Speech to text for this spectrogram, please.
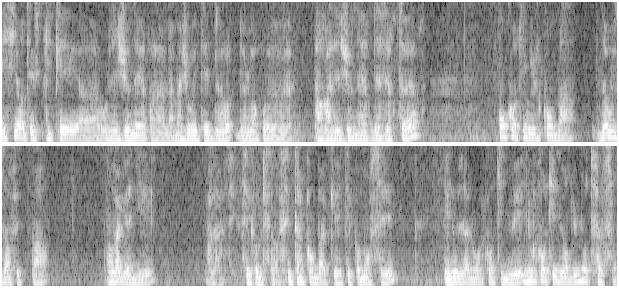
Officiers ont expliqué euh, aux légionnaires, à la majorité de, leurs euh, paralégionnaires déserteurs, on continue le combat, ne vous en faites pas, on va gagner. Voilà, c'est- comme ça. C'est un combat qui a été commencé et nous allons le continuer. Nous le continuons d'une autre façon.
